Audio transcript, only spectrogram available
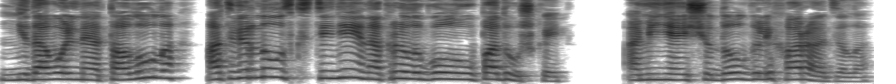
Недовольная Талула отвернулась к стене и накрыла голову подушкой, а меня еще долго лихорадило.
